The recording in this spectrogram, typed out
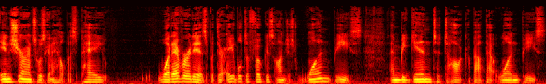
insurance was going to help us pay, whatever it is, but they're able to focus on just one piece and begin to talk about that one piece.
